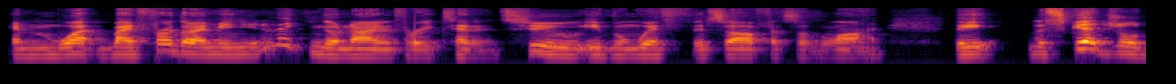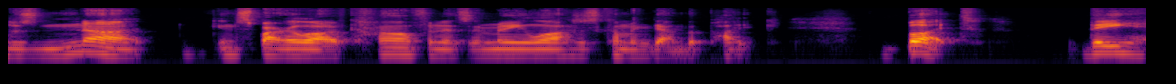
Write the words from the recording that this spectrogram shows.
and what by further I mean, you know, they can go 9 and 3, 10 and 2, even with this offensive line. The the schedule does not inspire a lot of confidence in many losses coming down the pike. But they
